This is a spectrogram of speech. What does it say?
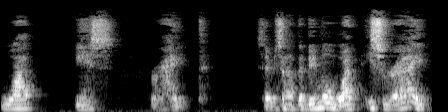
what is right. Sabi sa katabi mo, what is right?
